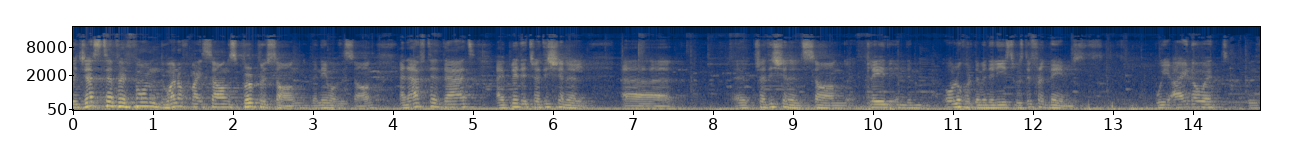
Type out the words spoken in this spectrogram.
we just uh, performed one of my songs, Purple Song, the name of the song, and after that I played a traditional, uh, a traditional song played in the, all over the Middle East with different names. We I know it with.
